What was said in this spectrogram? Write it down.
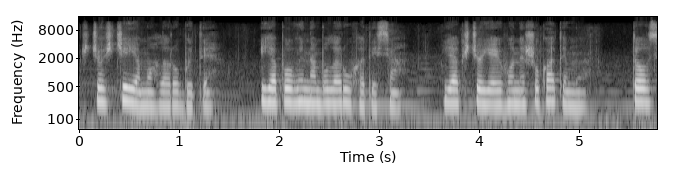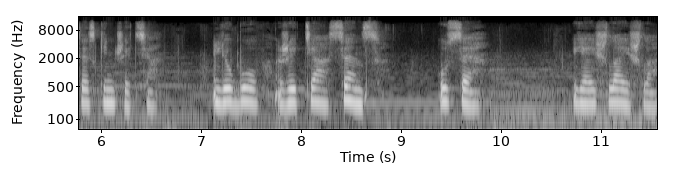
Що ще я могла робити? Я повинна була рухатися. Якщо я його не шукатиму, то все скінчиться. Любов, життя, сенс усе. Я йшла, йшла.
